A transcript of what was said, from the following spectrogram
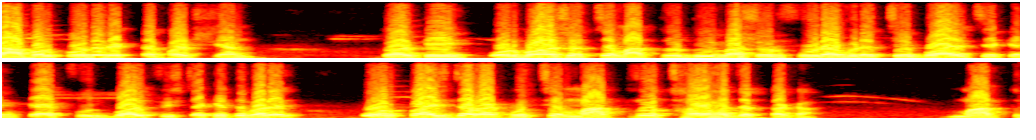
ডাবল কোডের একটা পার্সিয়ান তো আর কি, ওর বয়স হচ্ছে মাত্র দুই মাস, ওর ফুড হ্যাবিট হচ্ছে boil chicken cat food boil ফিশটা খেতে পারে। ওর প্রাইসটা রাখব হচ্ছে মাত্র ছয় হাজার টাকা। মাত্র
